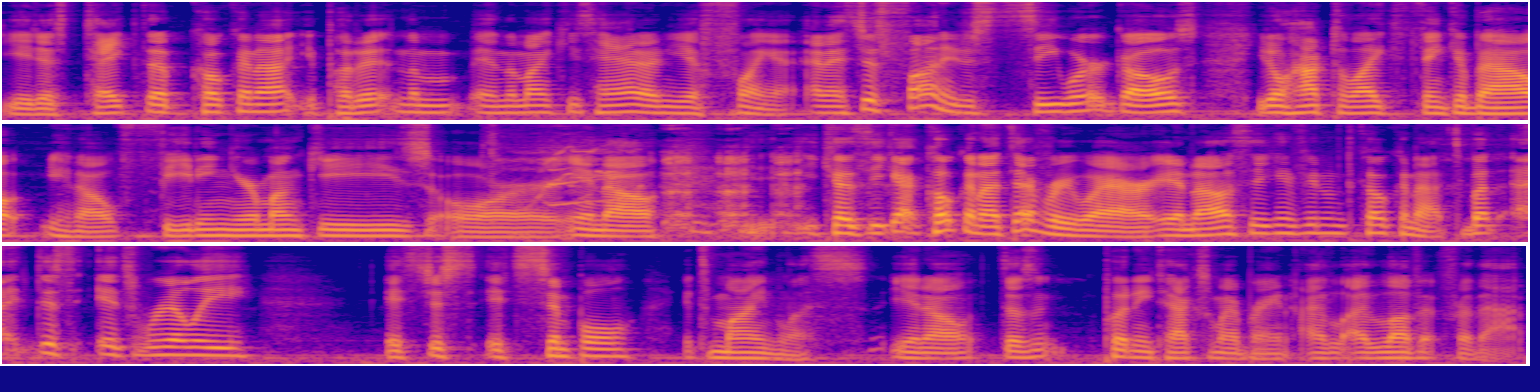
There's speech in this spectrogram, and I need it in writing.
You just take the coconut, you put it in the in the monkey's hand, and you fling it, and it's just fun. You just see where it goes. You don't have to like think about you know feeding your monkeys or you know because you got coconuts everywhere, you know, so you can feed them the coconuts. But I just it's really, it's just it's simple, it's mindless, you know, doesn't put any tax on my brain. I I love it for that.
